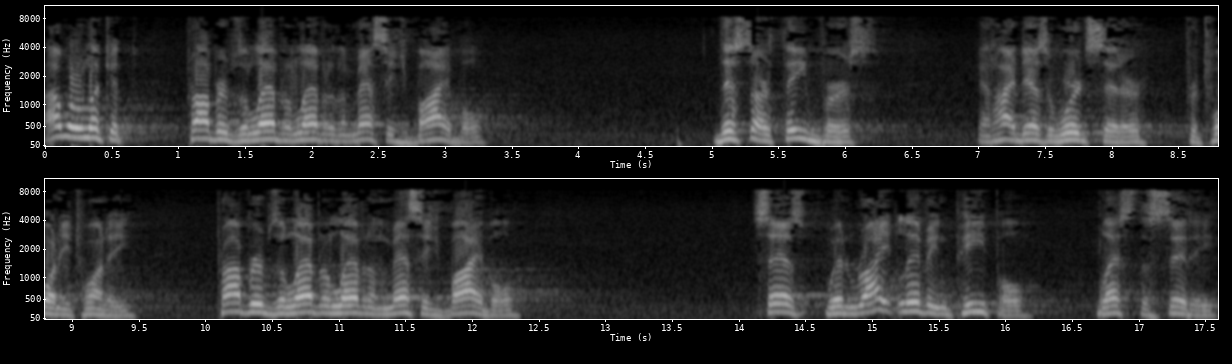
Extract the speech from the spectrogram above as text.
I want to look at Proverbs 11, 11 of the Message Bible. This is our theme verse at High Desert Word Center for 2020. Proverbs 11, 11 of the Message Bible says, when right living people bless the city,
